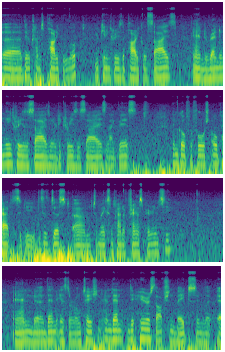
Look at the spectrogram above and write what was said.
uh, there comes particle look. You can increase the particle size and randomly increase the size or decrease the size like this. Then go for force opacity. This is just um, to make some kind of transparency and uh, then is the rotation. And then the, here is the option baked uh,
